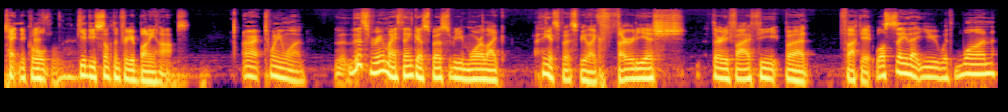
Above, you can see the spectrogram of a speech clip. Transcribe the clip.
technical, Ath- give you something for your bunny hops. All right, twenty one. This room, I think, is supposed to be more like I think it's supposed to be like 30 ish, 35 feet, but fuck it. We'll say that you, with one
